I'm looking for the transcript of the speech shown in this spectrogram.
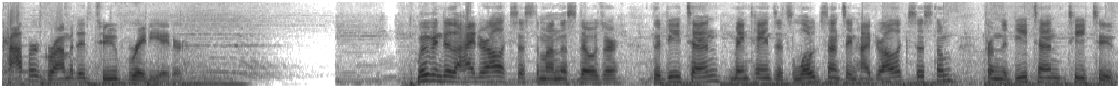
copper grommeted tube radiator. Moving to the hydraulic system on this dozer, the D10 maintains its load sensing hydraulic system from the D10 T2.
